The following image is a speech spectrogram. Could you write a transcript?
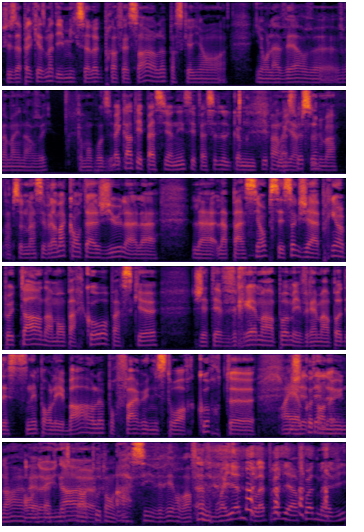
je les appelle quasiment des mixologues professeurs là parce qu'ils ont ils ont la verve euh, énervée comme on peut dire. Mais quand t'es passionné, c'est facile de le communiquer par oui, la suite. absolument, absolument. C'est vraiment contagieux la la la, la passion. Puis c'est ça que j'ai appris un peu tard dans mon parcours parce que j'étais vraiment pas, mais vraiment pas destiné pour les bars là, pour faire une histoire courte. euh, Ouais, écoute, on a une heure, On a une heure. tout ton. Ah, c'est vrai. On va en faire une moyenne pour la première fois de ma vie.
